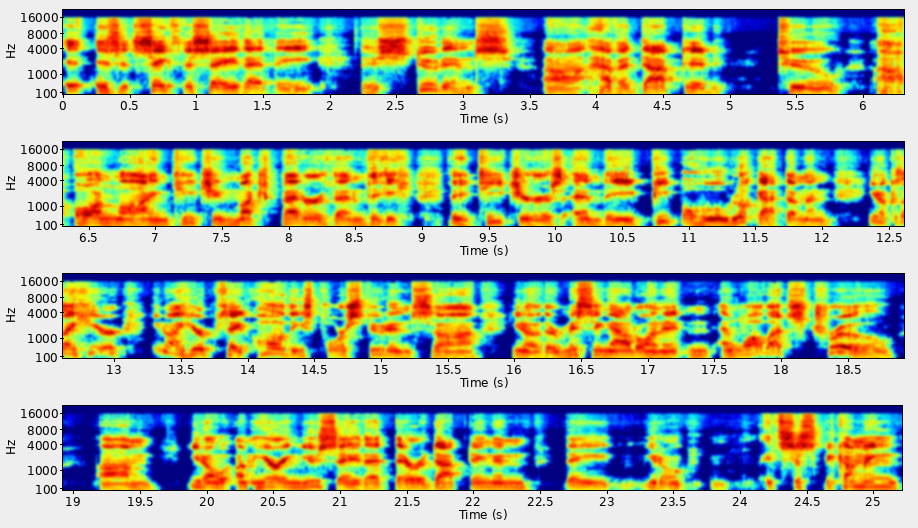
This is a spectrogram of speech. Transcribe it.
Is it safe to say that the the students uh, have adapted to uh, online teaching much better than the the teachers and the people who look at them and you know because i hear you know i hear say oh these poor students uh, you know they're missing out on it and and while that's true um, you know, I'm hearing you say that they're adapting and they, you know, it's just becoming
